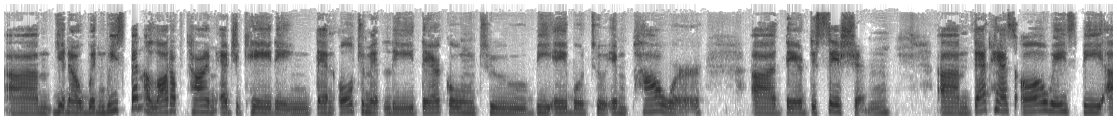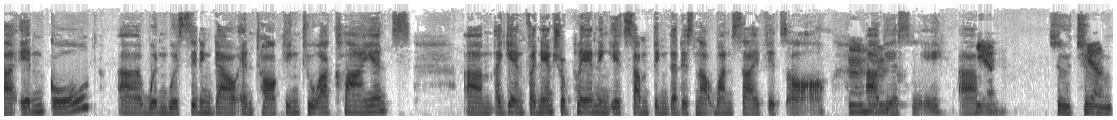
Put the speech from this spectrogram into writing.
Um, you know, when we spend a lot of time educating, then ultimately they're going to be able to empower uh, their decision. Um, that has always been our end goal uh, when we're sitting down and talking to our clients. Um, again, financial planning is something that is not one size fits all. Mm-hmm. Obviously, um, yeah. To to yeah. you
